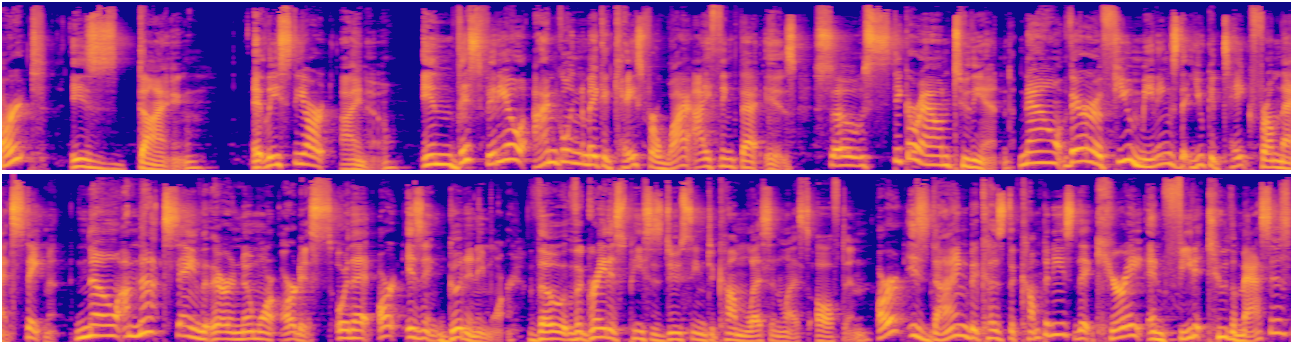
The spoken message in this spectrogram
Art is dying. At least the art I know. In this video, I'm going to make a case for why I think that is, so stick around to the end. Now, there are a few meanings that you could take from that statement. No, I'm not saying that there are no more artists or that art isn't good anymore, though the greatest pieces do seem to come less and less often. Art is dying because the companies that curate and feed it to the masses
